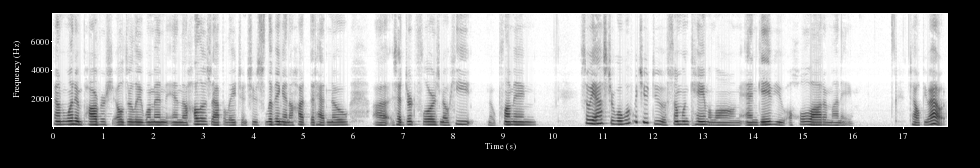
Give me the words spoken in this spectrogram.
found one impoverished elderly woman in the Hollows of Appalachia. And she was living in a hut that had no, uh, had dirt floors, no heat, no plumbing. So he asked her, Well, what would you do if someone came along and gave you a whole lot of money to help you out?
